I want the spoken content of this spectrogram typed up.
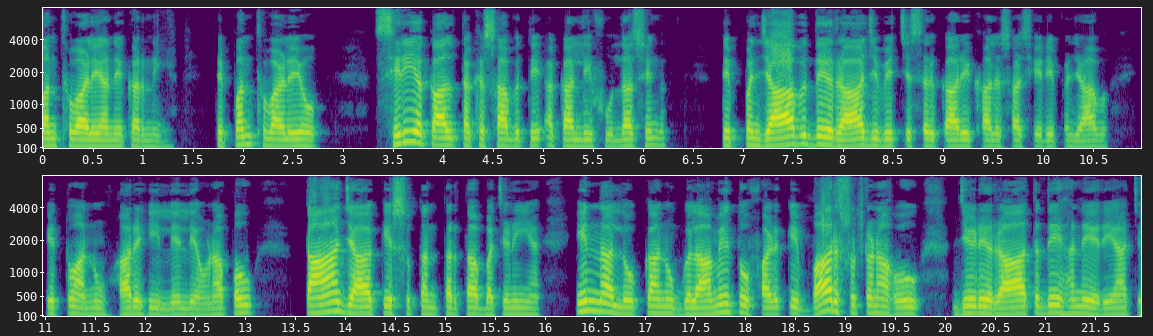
ਪੰਥ ਵਾਲਿਆਂ ਨੇ ਕਰਨੀ ਹੈ। ਤੇ ਪੰਥ ਵਾਲਿਓ ਸ੍ਰੀ ਅਕਾਲ ਤਖਤ ਸਾਹਿਬ ਤੇ ਅਕਾਲੀ ਫੂਲਾ ਸਿੰਘ ਤੇ ਪੰਜਾਬ ਦੇ ਰਾਜ ਵਿੱਚ ਸਰਕਾਰੀ ਖਾਲਸਾ ਸ਼ੇਰੇ ਪੰਜਾਬ ਇਹ ਤੁਹਾਨੂੰ ਹਰ ਹੀਲੇ ਲਿਆਉਣਾ ਪਊ। ਤਾਂ ਜਾ ਕੇ ਸੁਤੰਤਰਤਾ ਬਚਣੀ ਹੈ। ਇਹਨਾਂ ਲੋਕਾਂ ਨੂੰ ਗੁਲਾਮੇ ਤੋਂ ਫੜ ਕੇ ਬਾਹਰ ਸੁੱਟਣਾ ਹੋਊ, ਜਿਹੜੇ ਰਾਤ ਦੇ ਹਨੇਰਿਆਂ 'ਚ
